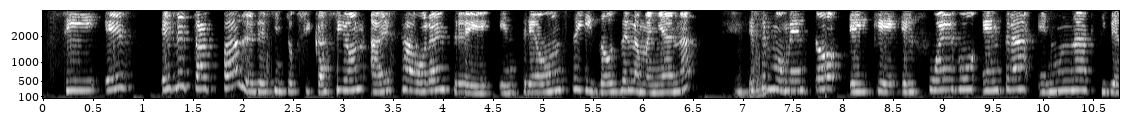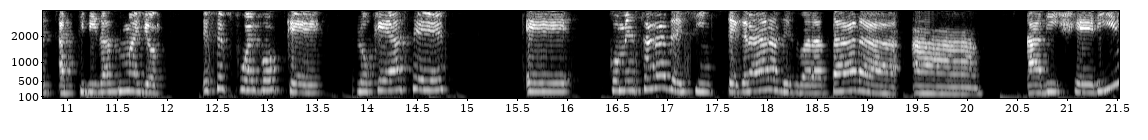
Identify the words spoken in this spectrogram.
Sí, es, es la etapa de desintoxicación a esa hora entre, entre 11 y 2 de la mañana. Es el momento en que el fuego entra en una actividad, mayor. Ese fuego que lo que hace es eh, comenzar a desintegrar, a desbaratar, a, digerir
